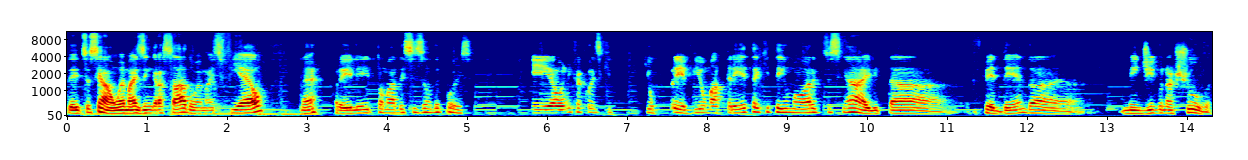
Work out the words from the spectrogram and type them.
ele disse assim: ah, um é mais engraçado, um é mais fiel, né? Para ele tomar a decisão depois. E a única coisa que, que eu previ uma treta é que tem uma hora que diz assim: ah, ele tá fedendo a mendigo na chuva.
